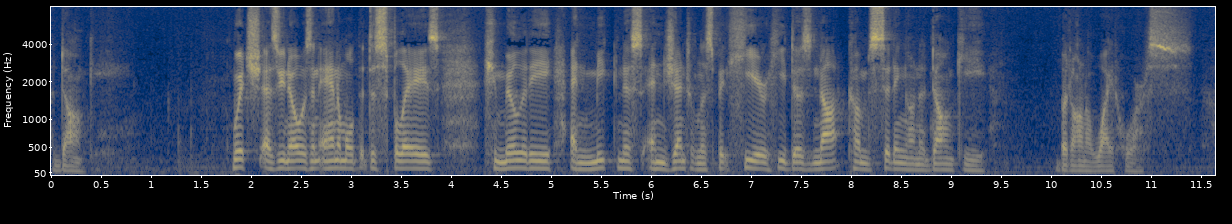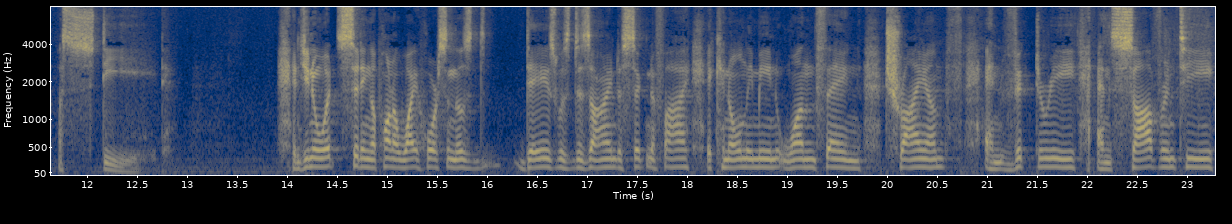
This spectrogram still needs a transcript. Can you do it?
A donkey. Which, as you know, is an animal that displays humility and meekness and gentleness, but here he does not come sitting on a donkey, but on a white horse a steed. And you know what sitting upon a white horse in those d- days was designed to signify? It can only mean one thing triumph and victory and sovereignty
